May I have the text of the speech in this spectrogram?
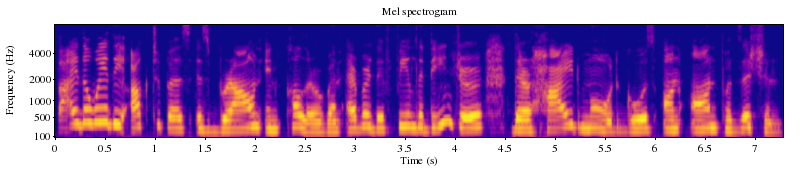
By the way, the octopus is brown in color. Whenever they feel the danger, their hide mode goes on on position.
